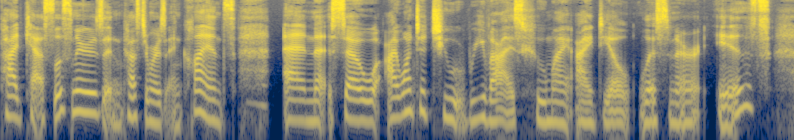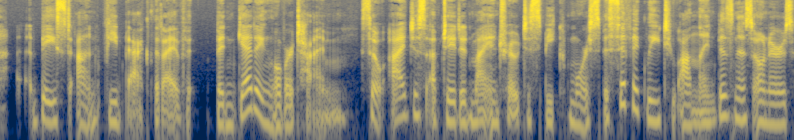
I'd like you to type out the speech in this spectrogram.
podcast listeners and customers and clients. And so I wanted to revise who my ideal listener is based on feedback that I've been getting over time. So I just updated my intro to speak more specifically to online business owners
